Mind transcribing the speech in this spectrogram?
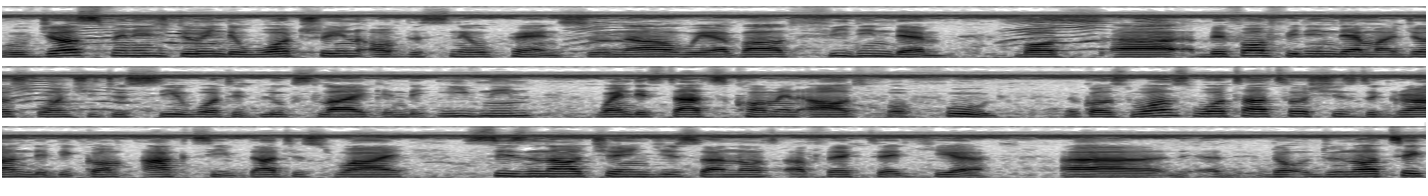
We've just finished doing the watering of the snail pen. So now we're about feeding them. But uh, before feeding them i just want you to see what it looks like in the evening when they start coming out for food. Because once water touches the ground they become active. That is why seasonal changes are not affected here. Uh, do, not take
